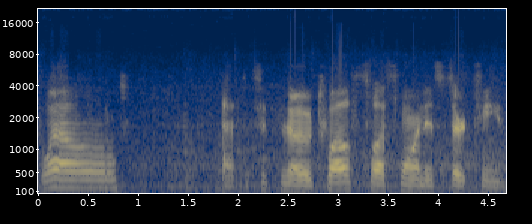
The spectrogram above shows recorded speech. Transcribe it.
12. That's a 6. So 12 plus 1 is 13.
